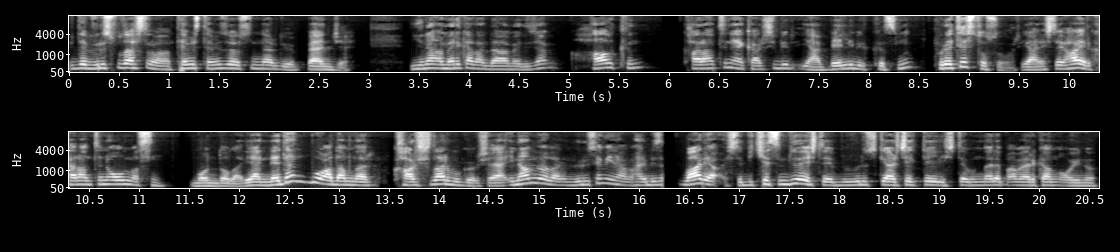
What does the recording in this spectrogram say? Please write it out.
Bir de virüs bulaştırmadan temiz temiz ölsünler diyor bence. Yine Amerika'dan devam edeceğim. Halkın karantinaya karşı bir yani belli bir kısmın protestosu var. Yani işte hayır karantina olmasın mondolar. Yani neden bu adamlar karşılar bu görüşe? Yani inanmıyorlar mı? Virüse mi inanmıyorlar? Hani bizim var ya işte bir kesim diyor ya işte bu virüs gerçek değil işte bunlar hep Amerikan oyunu.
